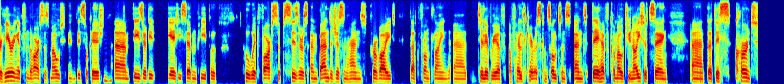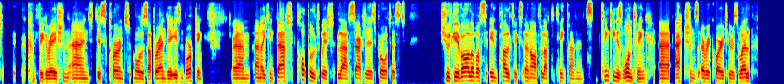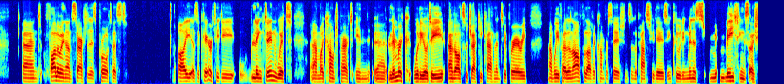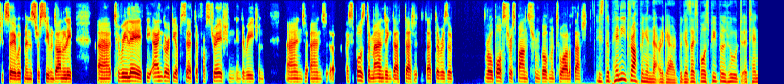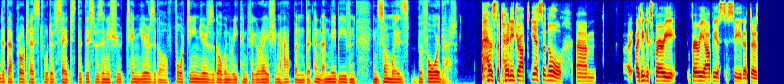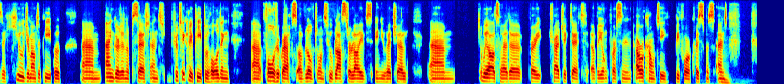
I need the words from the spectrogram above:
we're hearing it from the horse's mouth in this occasion. Um, these are the 87 people who, with forceps, scissors, and bandages in hand, provide that frontline uh, delivery of, of healthcare as consultants. And they have come out united saying uh, that this current configuration and this current modus operandi isn't working. Um, and I think that, coupled with last Saturday's protest, should give all of us in politics an awful lot to think on. And thinking is one thing, uh, actions are required here as well. And following on Saturday's protest, I, as a Clare TD, linked in with uh, my counterpart in uh, Limerick, Willie O'Dea, and also Jackie Cahill in Tipperary. And we've had an awful lot of conversations in the past few days, including minister, m- meetings, I should say, with Minister Stephen Donnelly uh, to relay the anger, the upset, the frustration in the region, and and uh, I suppose demanding that that that there is a robust response from government to all of that. Is the penny dropping in that regard? Because I suppose people who'd attended that protest would have said that this was an issue 10 years ago, 14 years ago when reconfiguration happened, and, and maybe even in some ways before that. Has the penny dropped? Yes or no? Um, I, I think it's very very obvious to see that there's a huge amount of people um, angered and upset, and particularly people holding uh, photographs of loved ones who've lost their lives in UHL. Um, we also had a very tragic death of a young person in our county before Christmas, and mm.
